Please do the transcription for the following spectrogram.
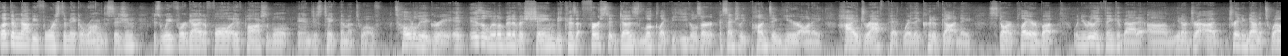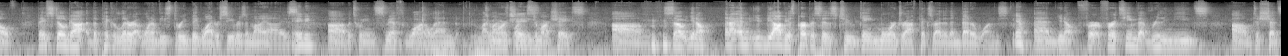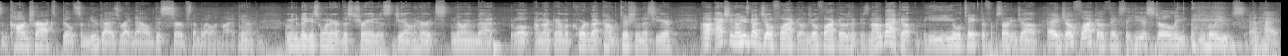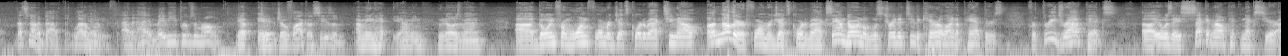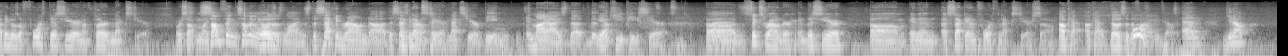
let them not be forced to make a wrong decision. Just wait for a guy to fall if possible, and just take them at twelve. Totally agree. It is a little bit of a shame because at first it does look like the Eagles are essentially punting here on a high draft pick where they could have gotten a star player. But when you really think about it, um, you know, dra- uh, trading down to 12, they've still got the pick of the litter at one of these three big wide receivers in my eyes. Maybe. Uh, between Smith, Waddle, and my Ja'Marr mind Chase. Ja'Marr Chase. Um, so, you know, and I, and the obvious purpose is to gain more draft picks rather than better ones. Yeah. And you know, for for a team that really needs um, to shed some contracts, build some new guys right now, this serves them well, in my Yeah. I mean, the biggest winner of this trade is Jalen Hurts, knowing that, well, I'm not going to have a quarterback competition this year. Uh, actually, no, he's got Joe Flacco, and Joe Flacco is not a backup. He, he will take the starting job. Hey, Joe Flacco thinks that he is still elite. He believes, and hey, that's not a bad thing. Let him Yeah. believe, and hey, maybe he proves him wrong. Yep. J- Joe Flacco season. I mean, I mean, who knows, man? Uh, going from one former Jets quarterback to now another former Jets quarterback, Sam Darnold was traded to the Carolina Panthers for three draft picks. Uh, it was a second round pick next year. I think it was a fourth this year and a third next year, or something like. something something along was- those lines. The second round, uh, the second next round pick year. next year being, in my eyes, the the, Yeah. the key piece here. uh, And- sixth rounder and this year, um, and then a second and fourth next year. So Okay, okay, those are the Whew. final details. And you know,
